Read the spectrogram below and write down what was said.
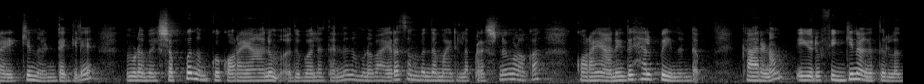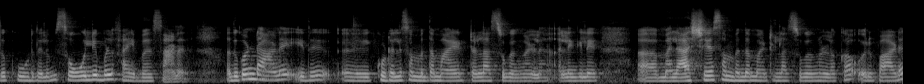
കഴിക്കുന്നുണ്ടെങ്കിൽ നമ്മുടെ വിശപ്പ് നമുക്ക് കുറയാനും അതുപോലെ തന്നെ നമ്മുടെ വയറ് സംബന്ധമായിട്ടുള്ള പ്രശ്നങ്ങളൊക്കെ കുറയാനും ഇത് ഹെൽപ്പ് ചെയ്യുന്നുണ്ട്. കാരണം ഈ ഒരു ഫിഗിനകത്തുള്ളത് കൂടുതലും സോല്യബിൾ ഫൈബേഴ്സ് ആണ്. അതുകൊണ്ടാണ് ഇത് കുടൽ സംബന്ധമായിട്ടുള്ള അസുഖങ്ങളിൽ അല്ലെങ്കിൽ മലാശയ സംബന്ധമായിട്ടുള്ള അസുഖങ്ങളിലൊക്കെ ഒരുപാട്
